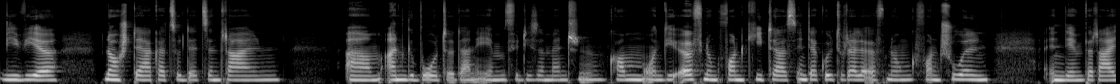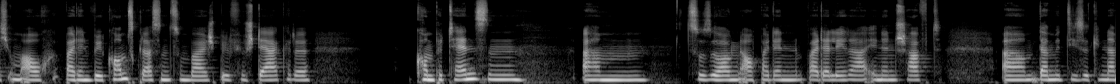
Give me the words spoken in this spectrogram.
wie wir noch stärker zu dezentralen ähm, Angebote dann eben für diese Menschen kommen und die Öffnung von Kitas, interkulturelle Öffnung von Schulen in dem Bereich, um auch bei den Willkommensklassen zum Beispiel für stärkere Kompetenzen ähm, zu sorgen, auch bei, den, bei der Lehrerinnenschaft, ähm, damit diese Kinder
